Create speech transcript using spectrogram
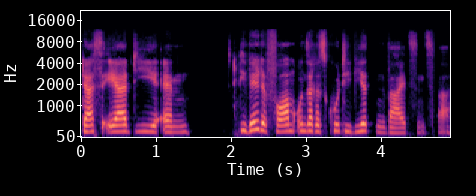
dass er die ähm, die wilde Form unseres kultivierten Weizens war.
